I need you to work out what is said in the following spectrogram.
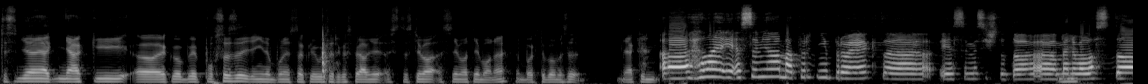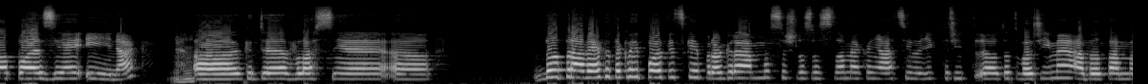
ty jsi měl nějaký uh, jakoby posazení nebo něco takového, už řekl správně, s těma, s těma těma, ne? Nebo jak to bylo mezi nějakým... Uh, hele, já jsem měla maturitní projekt, uh, jestli myslíš toto, uh, jmenovalo se to Poezie i jinak, uh-huh. uh, kde vlastně uh, byl právě jako takový poetický program, sešlo se tam jako nějací lidi, kteří t- to tvoříme a byl tam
